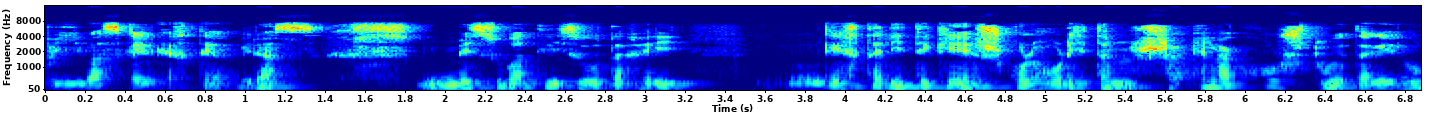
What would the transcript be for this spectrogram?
Pays Basque elkartea beraz, mezu bat lizeotarrei, gerta liteke eskola horietan sakelak hostu eta gero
